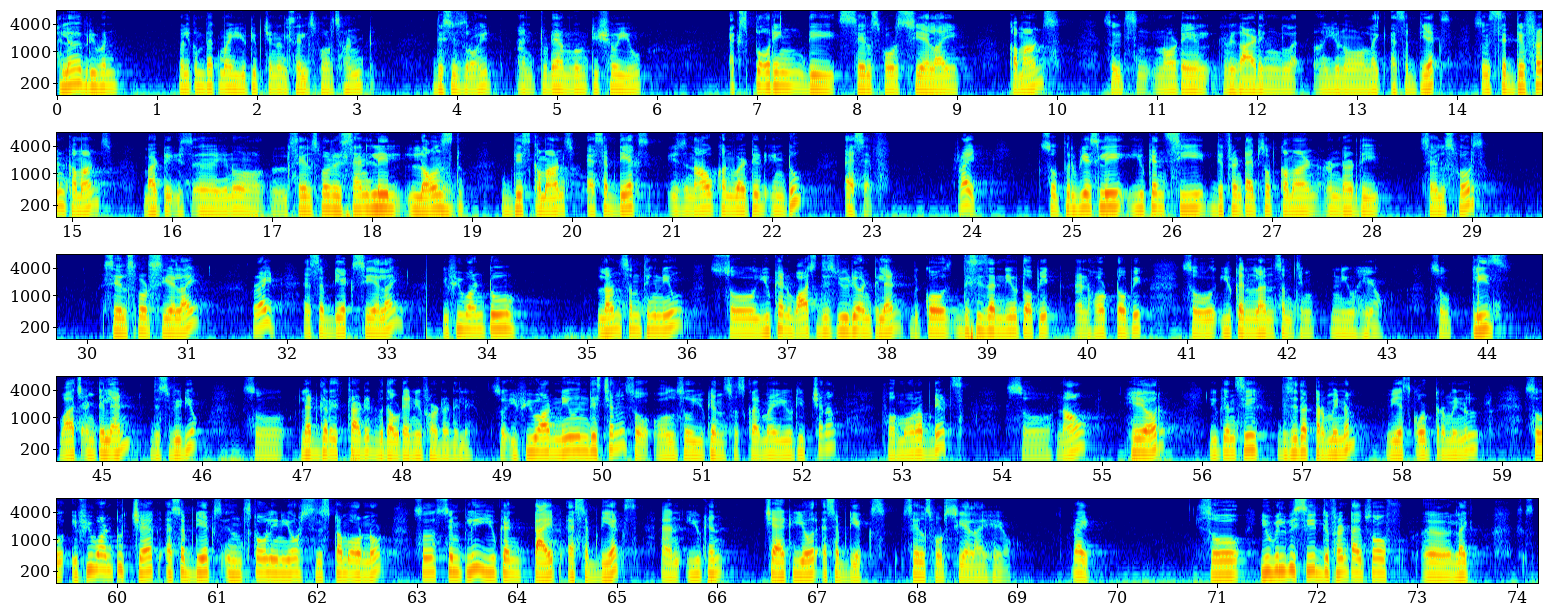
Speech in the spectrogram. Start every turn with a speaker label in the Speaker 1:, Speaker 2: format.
Speaker 1: Hello everyone, welcome back my YouTube channel Salesforce Hunt. This is Rohit and today I'm going to show you exploring the Salesforce CLI commands. So it's not a regarding uh, you know like SFDX. So it's a different commands, but it's uh, you know Salesforce recently launched these commands. SFDX is now converted into SF, right? So previously you can see different types of command under the Salesforce Salesforce CLI, right? SFDX CLI. If you want to learn something new, so you can watch this video until end because this is a new topic and hot topic. So you can learn something new here. So please watch until end this video. So let's get started without any further delay. So if you are new in this channel, so also you can subscribe my YouTube channel for more updates. So now here you can see this is the terminal VS Code terminal so if you want to check SFDX install in your system or not so simply you can type SFDX and you can check your SFDX Salesforce CLI here right? So you will be see different types of uh, like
